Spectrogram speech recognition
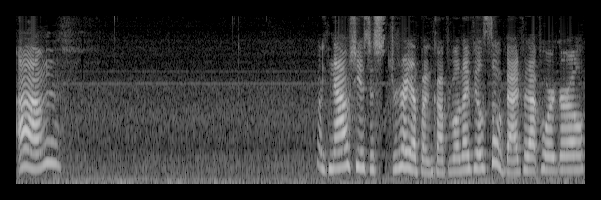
um, like now she is just straight up uncomfortable and I feel so bad for that poor girl.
